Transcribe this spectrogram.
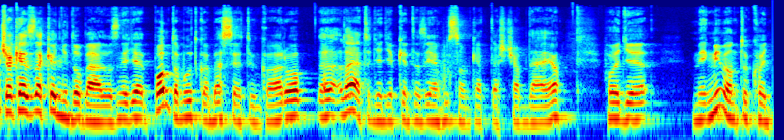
Csak ezzel könnyű dobálózni. Ugye pont a múltkor beszéltünk arról, lehet, hogy egyébként ez ilyen 22-es csapdája, hogy még mi mondtuk, hogy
